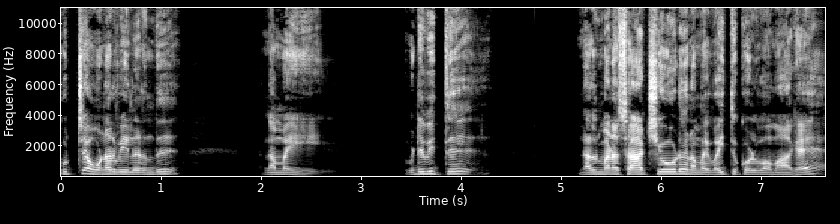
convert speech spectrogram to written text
குற்ற உணர்விலிருந்து நம்மை விடுவித்து நல் மனசாட்சியோடு நம்மை வைத்துக் கொள்வோமாக.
